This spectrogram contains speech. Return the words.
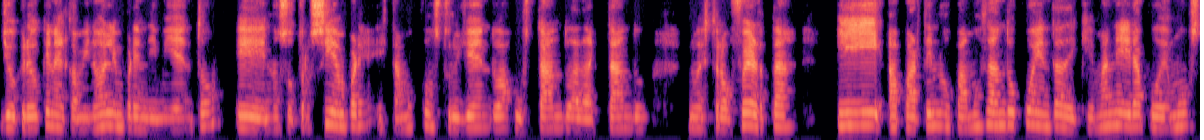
Yo creo que en el camino del emprendimiento eh, nosotros siempre estamos construyendo, ajustando, adaptando nuestra oferta y aparte nos vamos dando cuenta de qué manera podemos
